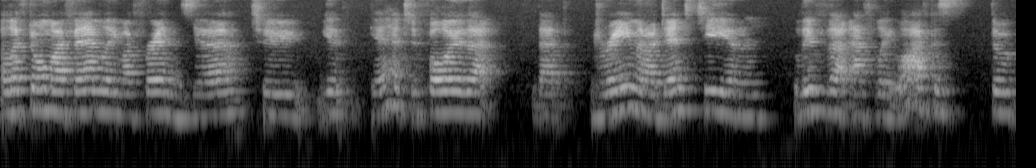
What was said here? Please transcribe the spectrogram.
I left all my family, my friends, yeah, to yeah, to follow that that dream and identity and live that athlete life because the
